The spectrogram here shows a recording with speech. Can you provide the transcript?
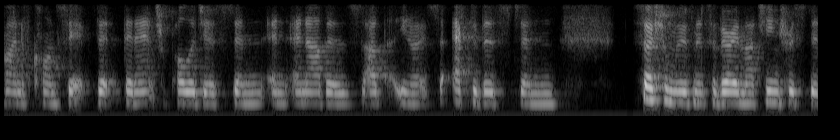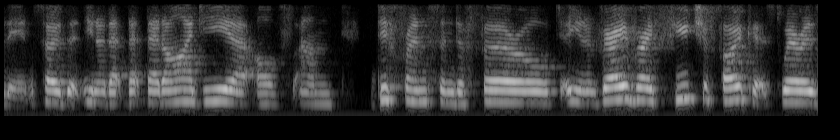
kind of concept that, that anthropologists and, and, and others, you know, activists and social movements are very much interested in. So that you know that that that idea of um, difference and deferral, you know, very very future focused. Whereas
